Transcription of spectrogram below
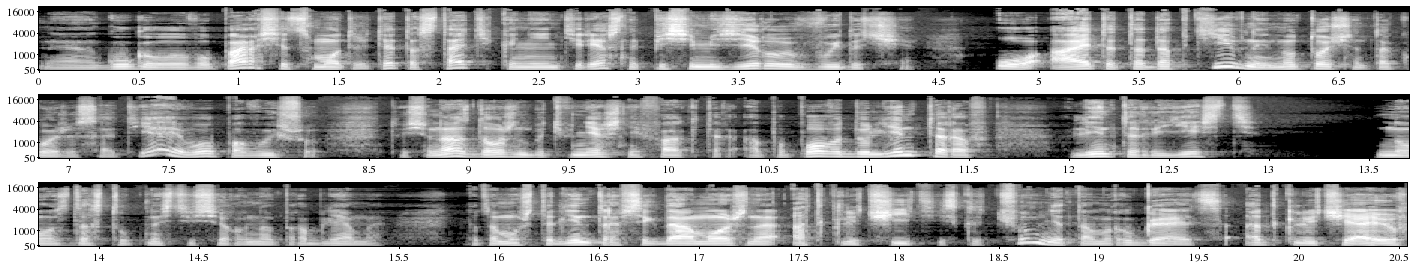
Google его парсит, смотрит, это статика, неинтересно, пессимизирую в выдаче. О, а этот адаптивный, ну точно такой же сайт, я его повышу. То есть у нас должен быть внешний фактор. А по поводу линтеров, линтеры есть, но с доступностью все равно проблемы. Потому что линтер всегда можно отключить и сказать, что мне там ругается, отключаю.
